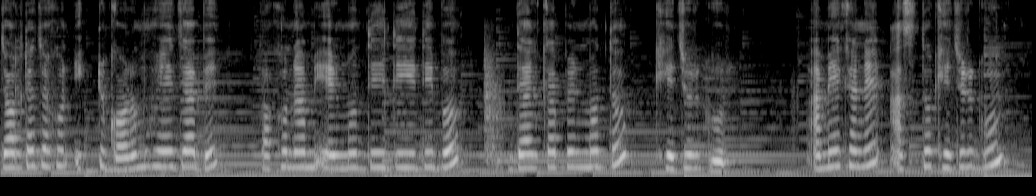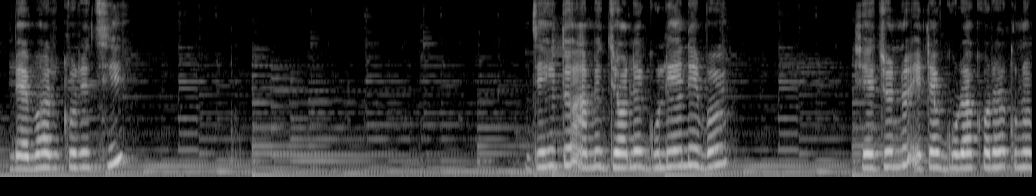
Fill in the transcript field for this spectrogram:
জলটা যখন একটু গরম হয়ে যাবে, তখন আমি এর মধ্যে দিয়ে দিব দেড় কাপের মতো খেজুর গুড়। আমি এখানে আস্ত খেজুর গুড় ব্যবহার করেছি। যেহেতু আমি জলে গুলিয়ে নেব, সেজন্য এটা গুঁড়া করার কোনো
